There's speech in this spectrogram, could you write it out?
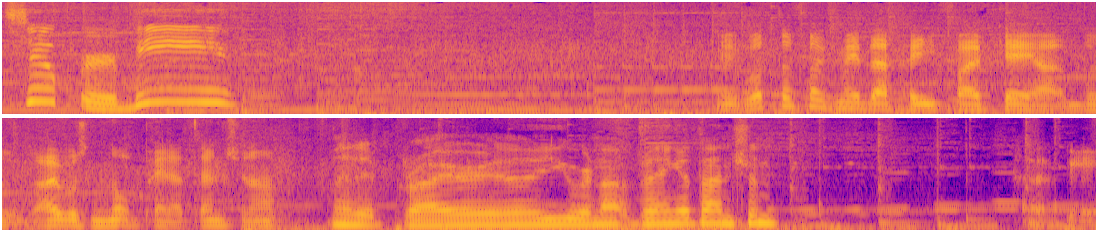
Super B. Wait, what the fuck made that pay 5k? I, was not paying attention, huh? Let it prior. Uh, you were not paying attention. Okay.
